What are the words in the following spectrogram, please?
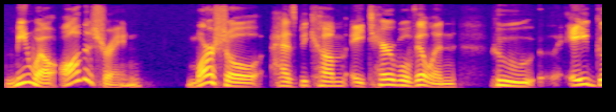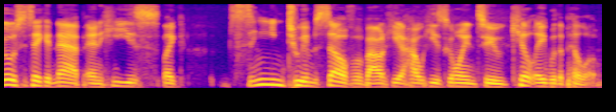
Meanwhile, on the train, Marshall has become a terrible villain who Abe goes to take a nap and he's like singing to himself about he, how he's going to kill Abe with a pillow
